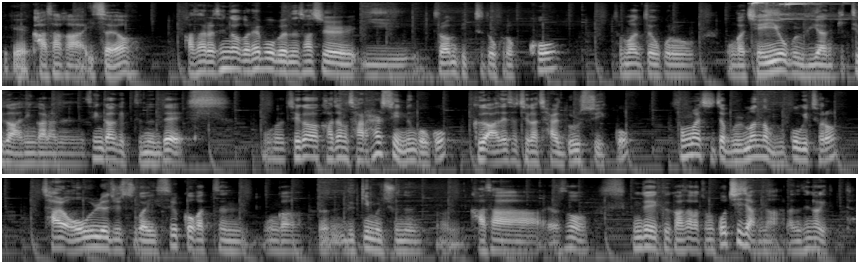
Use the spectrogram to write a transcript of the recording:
되게 가사가 있어요. 가사를 생각을 해보면 사실 이 드럼 비트도 그렇고 전반적으로 뭔가 제이홉을 위한 비트가 아닌가라는 생각이 드는데 뭔가 제가 가장 잘 할 수 있는 거고 그 안에서 제가 잘 놀 수 있고 정말 진짜 물 만난 물고기처럼 잘 어울려질 수가 있을 것 같은 뭔가 그런 느낌을 주는 그런 가사여서 굉장히 그 가사가 좀 꽂히지 않나 라는 생각이 듭니다.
